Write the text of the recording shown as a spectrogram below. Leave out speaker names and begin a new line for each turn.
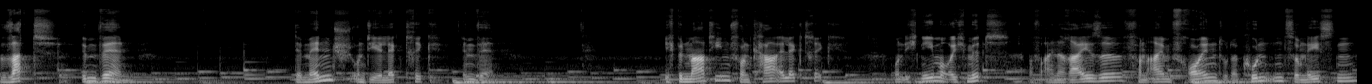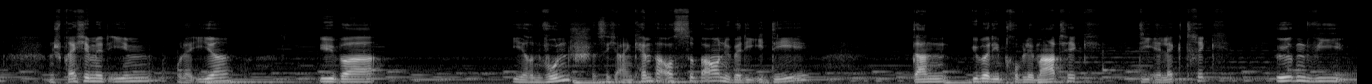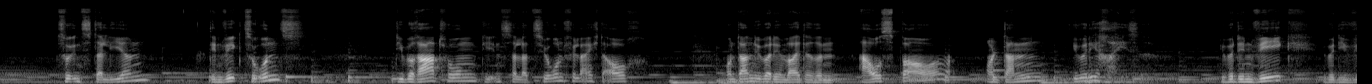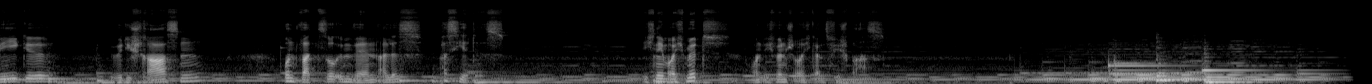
Watt im Van. Der Mensch und die Elektrik im Van. Ich bin Martin von K-Elektrik und ich nehme euch mit auf eine Reise von einem Freund oder Kunden zum nächsten und spreche mit ihm oder ihr über ihren Wunsch, sich einen Camper auszubauen, über die Idee, dann über die Problematik, die Elektrik irgendwie zu installieren den Weg zu uns, die Beratung, die Installation vielleicht auch und dann über den weiteren Ausbau und dann über die Reise, über den Weg, über die Wege, über die Straßen und was so im Van alles passiert ist. Ich nehme euch mit und ich wünsche euch ganz viel Spaß.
